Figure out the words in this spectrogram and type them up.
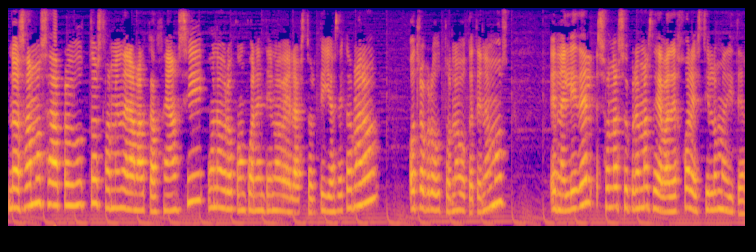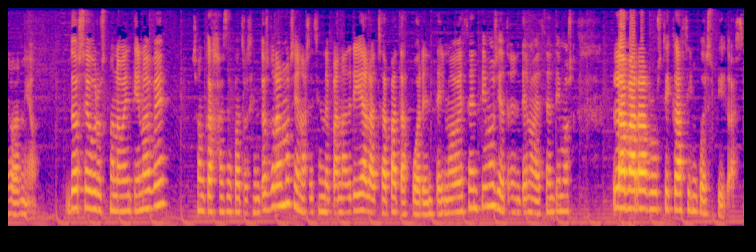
Nos vamos a productos también de la marca Feansi, 1,49€ las tortillas de camarón. Otro producto nuevo que tenemos en el Lidl son las supremas de abadejo al estilo mediterráneo. 2,99€ son cajas de 400 gramos y en la sección de panadería la chapata 49 céntimos y a 39 céntimos la barra rústica 5 espigas.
